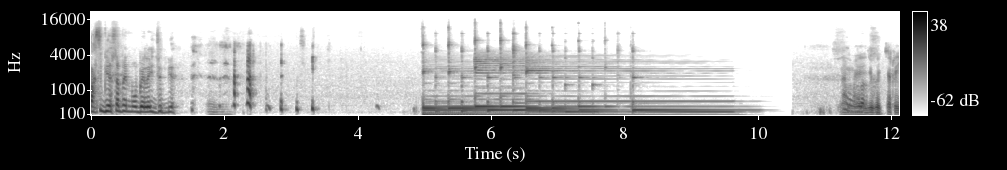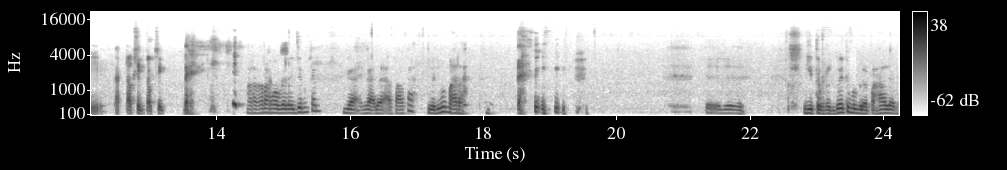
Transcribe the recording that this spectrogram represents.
pasti biasa main Mobile Legend dia. Namanya juga cerita. Toxic toxic. orang-orang Mobile Legend kan nggak nggak ada apa-apa tiba-tiba marah. gitu menurut gue itu beberapa hal yang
